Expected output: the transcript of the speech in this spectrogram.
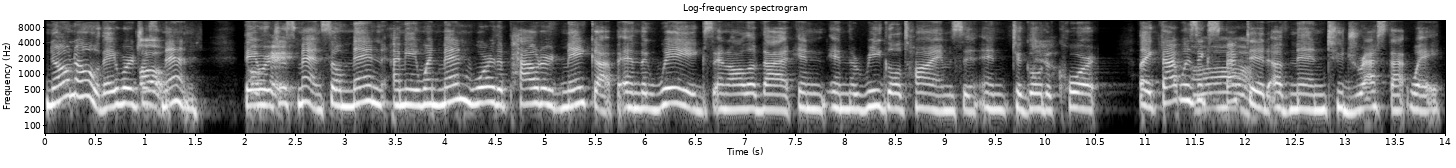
No, no, they were just Oh. men. They were just men. So men, I mean, when men wore the powdered makeup and the wigs and all of that in in the regal times and, and to go to court, like that was ah. expected of men to dress that way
